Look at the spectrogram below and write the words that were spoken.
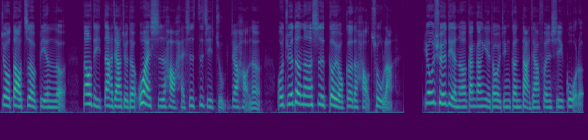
就到这边了。到底大家觉得外食好还是自己煮比较好呢？我觉得呢是各有各的好处啦，优缺点呢刚刚也都已经跟大家分析过了。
